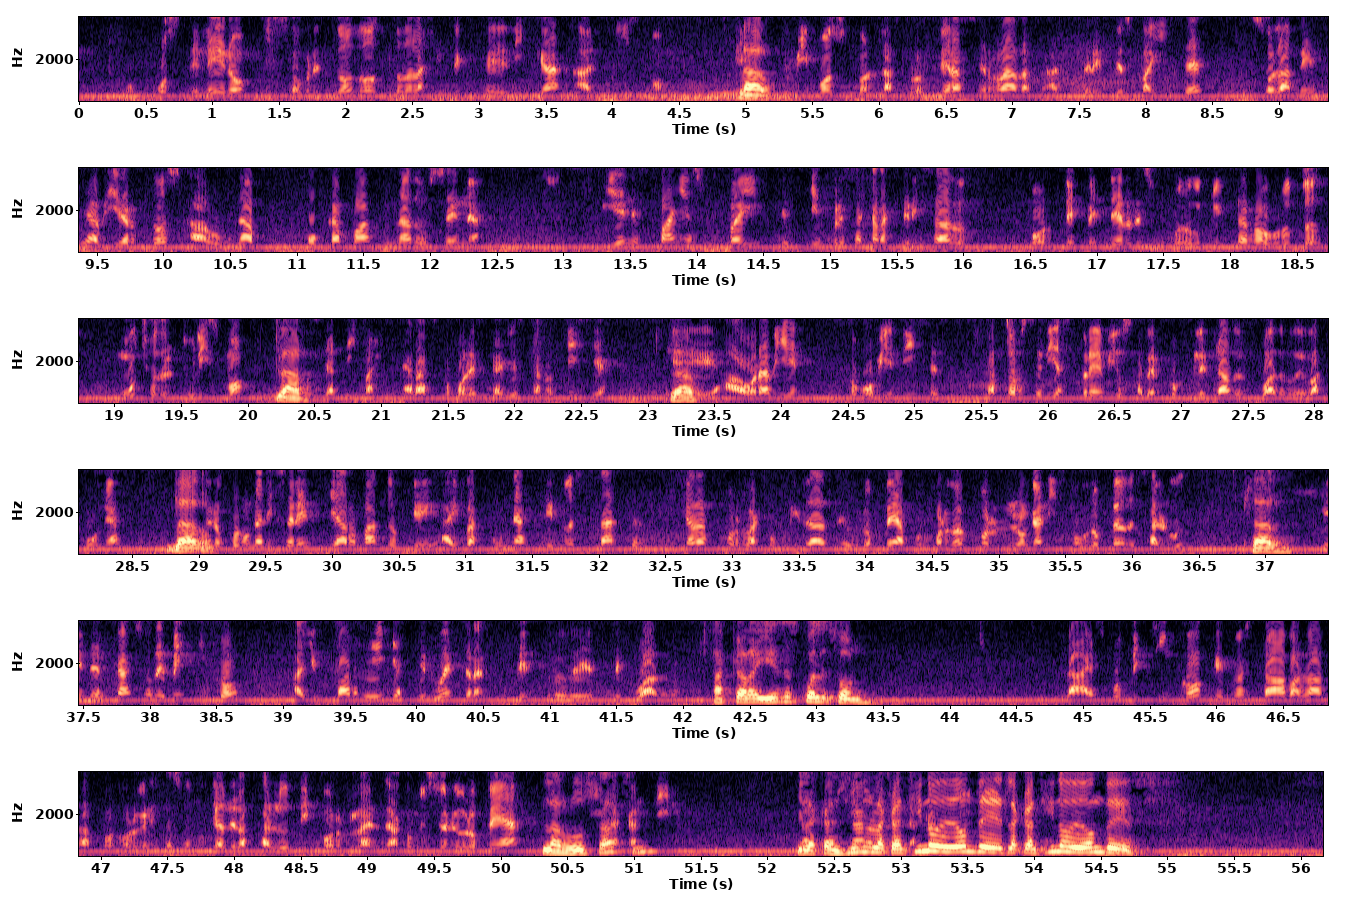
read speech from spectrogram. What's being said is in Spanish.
hostelero y sobre todo toda la gente que se dedica al turismo. Claro. Vivimos con las fronteras cerradas a diferentes países, solamente abiertos a una poca más de una docena. Y si bien España es un país que siempre se ha caracterizado por depender de su Producto Interno Bruto mucho del turismo, claro. pues ya te imaginarás cómo les cayó esta noticia. Eh, ahora bien, como bien dices, 14 días previos a haber completado el cuadro de vacunas, pero con una diferencia, Armando, que hay vacunas que no están certificadas por la comunidad europea, por, perdón, por el Organismo Europeo de Salud. Claro. Y en el caso de México, hay un par de ellas que no entran dentro de este cuadro. Ah, caray, ¿y esas cuáles son? La Sputnik 5, que no está avalada por la Organización Mundial de la Salud ni por la, Comisión Europea. La rusa. la ¿Y la Cancino? ¿La Cancino de dónde es? ¿La Cancino de dónde es?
